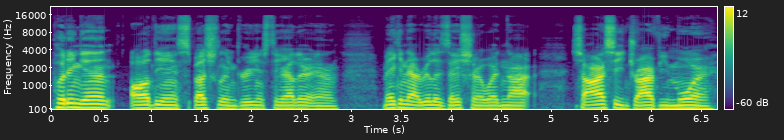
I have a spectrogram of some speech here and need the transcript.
putting in all the special ingredients together and making that realization or whatnot should honestly drive you more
